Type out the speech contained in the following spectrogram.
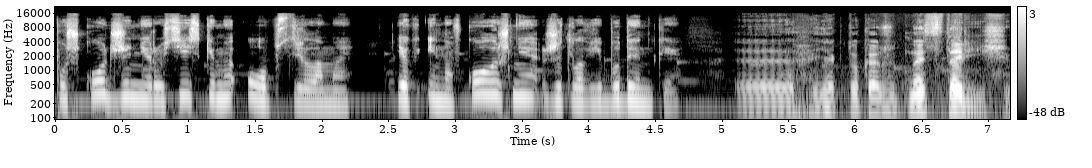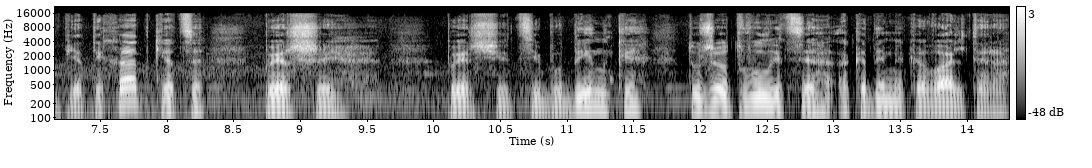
пошкоджені російськими обстрілами, як і навколишні житлові будинки. Е, як то кажуть, найстаріші п'ятихатки, це перші, перші ці будинки. Тут же от вулиця Академіка Вальтера,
